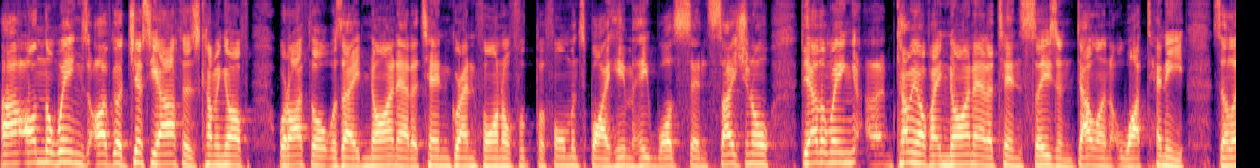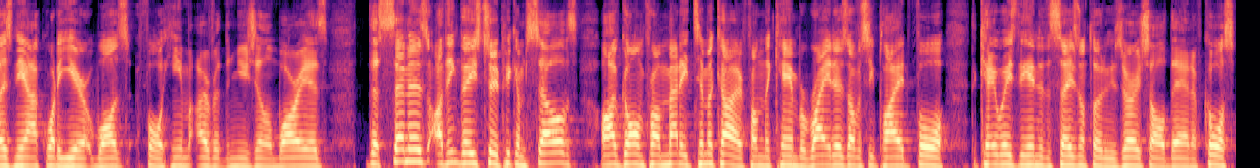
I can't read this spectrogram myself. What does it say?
on the wings, I've got Jesse Arthars coming off what I thought was a 9 out of 10 grand final performance by him. He was sensational. The other wing, uh, coming off a 9 out of 10 season, Dallin Wateni Zalesniak. What a year it was for him over at the New Zealand Warriors. The centers, I think these two pick themselves. I've gone from Matty Timoko from the Canberra Raiders, obviously played for the Kiwis the end of the season. I thought he was very solid there. And of course,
